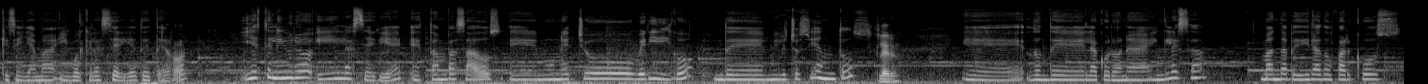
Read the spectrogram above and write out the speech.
que se llama igual que la serie, The Terror. Y este libro y la serie están basados en un hecho verídico del 1800. Claro eh, donde la corona inglesa manda a pedir a dos barcos,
